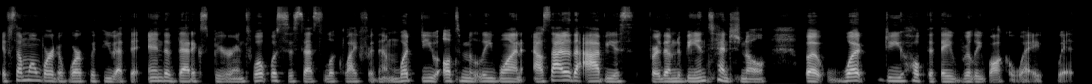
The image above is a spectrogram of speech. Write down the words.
If someone were to work with you at the end of that experience, what would success look like for them? What do you ultimately want outside of the obvious for them to be intentional? But what do you hope that they really walk away with?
